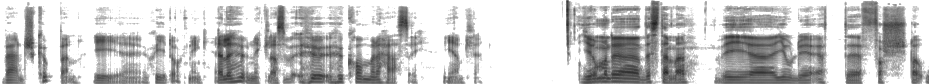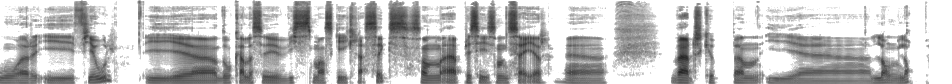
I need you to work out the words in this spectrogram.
världskuppen i eh, skidåkning. Eller hur Niklas? Hur, hur kommer det här sig egentligen? Jo, men det, det stämmer. Vi eh, gjorde ett eh, första år i fjol. I, eh, då kallas det ju Visma Ski Classics, som är precis som du säger, eh, världskuppen i eh, långlopp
